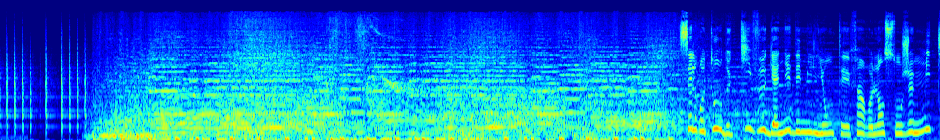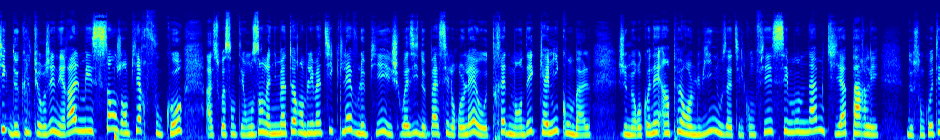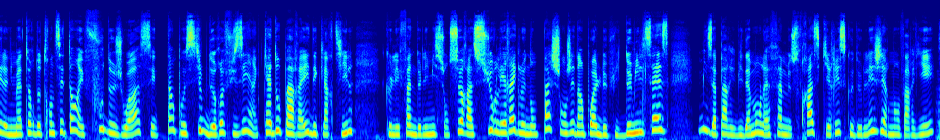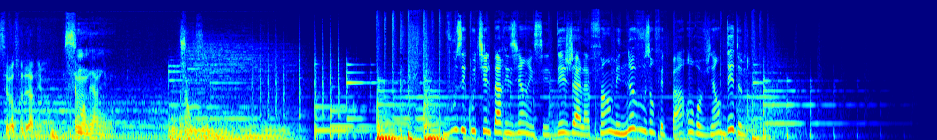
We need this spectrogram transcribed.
Retour de Qui veut gagner des millions? TF1 relance son jeu mythique de culture générale, mais sans Jean-Pierre Foucault. À 71 ans, l'animateur emblématique lève le pied et choisit de passer le relais au très demandé Camille Combal. Je me reconnais un peu en lui, nous a-t-il confié, c'est mon âme qui a parlé. De son côté, l'animateur de 37 ans est fou de joie, c'est impossible de refuser un cadeau pareil, déclare-t-il. Que les fans de l'émission se rassurent, les règles n'ont pas changé d'un poil depuis 2016, mis à part évidemment la fameuse phrase qui risque de légèrement varier. C'est votre dernier mot. C'est mon dernier mot. Jean-Pierre. Vous écoutiez le Parisien et c'est déjà la fin, mais ne vous en faites pas, on revient dès demain.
